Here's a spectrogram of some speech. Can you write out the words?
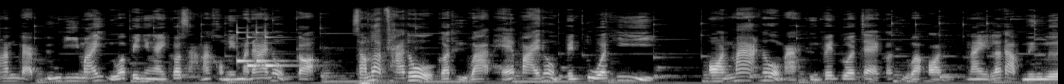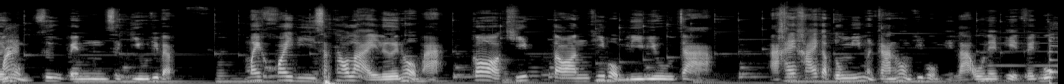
มันแบบดูดีไหมหรือว่าเป็นยังไงก็สามารถคอมเมนต์มาได้นะผมก็สำหรับชาโดก็ถือว่าแพ้ไปนะผมเป็นตัวที่อ่อนมากนะผมอะถึงเป็นตัวแจกก็ถือว่าอ่อนในระดับหนึ่งเลยนะผมซึ่งเป็นสกิลที่แบบไม่ค่อยดีสักเท่าไหร่เลยนะผมอะก็คลิปตอนที่ผมรีวิวจาก อะคล้ายๆกับตรงนี้เหมือนกันนะผมที่ผมเห็นลาโอในเพจ Facebook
